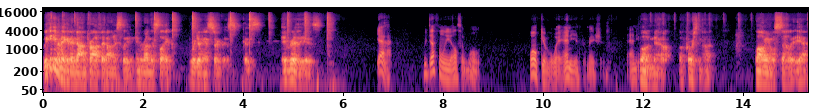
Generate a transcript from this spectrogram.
we could even make it a nonprofit, honestly, and run this like we're doing a service because it really is. Yeah, we definitely also won't won't give away any information. Anyway, Well, no, of course not. Well, I mean, we'll sell it, yeah.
